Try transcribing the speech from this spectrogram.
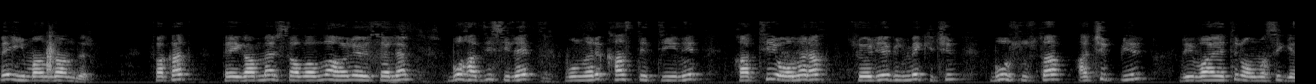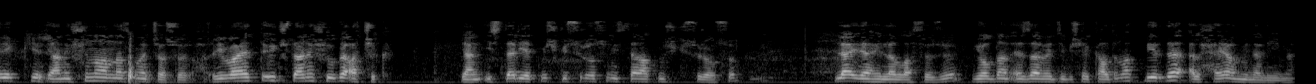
ve imandandır. Fakat Peygamber sallallahu aleyhi ve sellem bu hadis ile bunları kastettiğini kat'i olarak söyleyebilmek için bu hususta açık bir rivayetin olması gerekir. Yani şunu anlatmaya çalışıyor. Rivayette üç tane şube açık. Yani ister 70 küsür olsun ister 60 küsür olsun. La ilahe illallah sözü, yoldan ezaveci bir şey kaldırmak. Bir de el haya minel iman.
